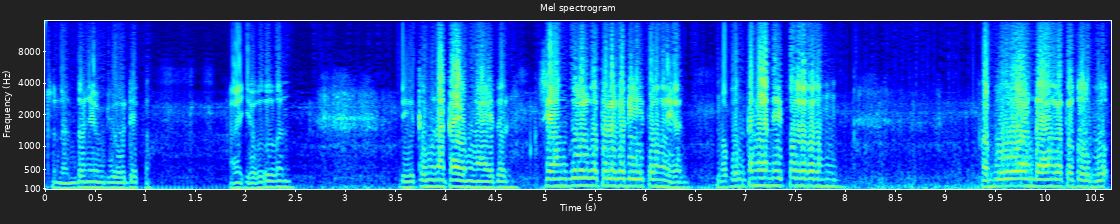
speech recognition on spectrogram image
So nandun yung beauty ko. Ayun. Dito muna tayo mga idol. Kasi ang goal ko talaga dito ngayon, mapuntahan ito ang kabuuan dahil katutubo.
